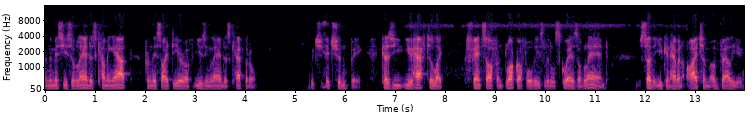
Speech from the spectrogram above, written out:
And the misuse of land is coming out from this idea of using land as capital, which it shouldn't be, because you, you have to like fence off and block off all these little squares of land so that you can have an item of value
